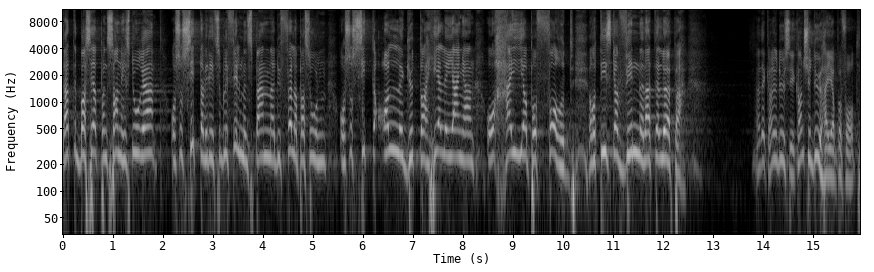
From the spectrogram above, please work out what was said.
Dette er basert på en sann historie. Og så sitter vi dit, så blir filmen spennende. Du følger personen. Og så sitter alle gutta, hele gjengen, og heier på Ford. Og at de skal vinne dette løpet. Ja, det kan jo du si. Kanskje du heier på Ford.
